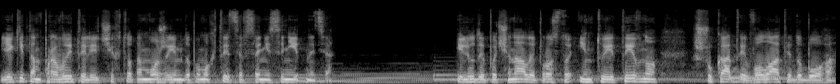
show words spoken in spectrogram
Які там правителі чи хто там може їм допомогти, це все нісенітниця. І люди починали просто інтуїтивно шукати, волати до Бога.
